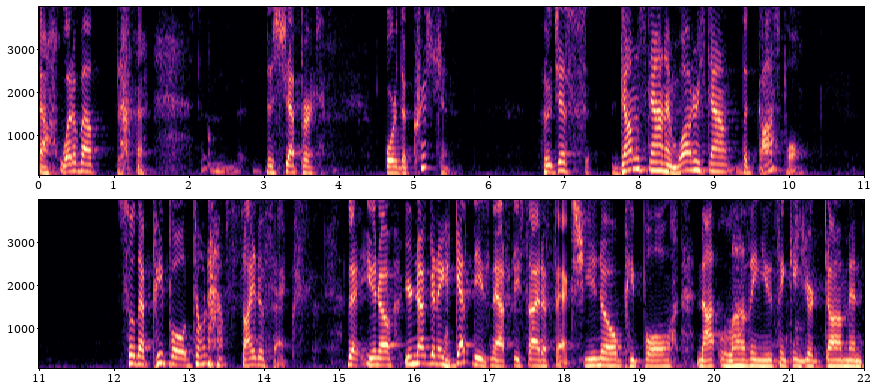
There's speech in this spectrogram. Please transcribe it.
Now, what about the shepherd or the Christian who just dumbs down and waters down the gospel so that people don't have side effects. That, you know, you're not going to get these nasty side effects. You know, people not loving you, thinking you're dumb and,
